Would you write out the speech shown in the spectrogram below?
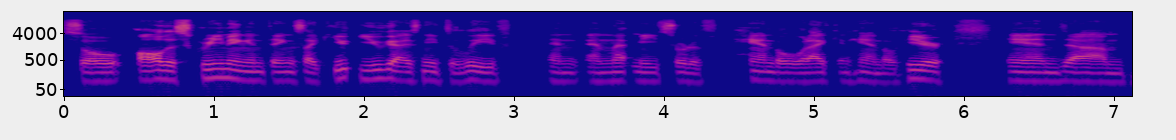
So all the screaming and things like you you guys need to leave and and let me sort of handle what I can handle here. And um,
